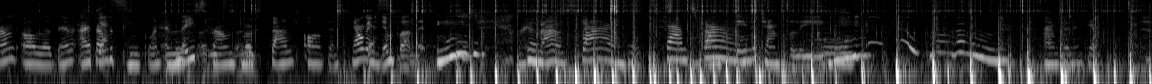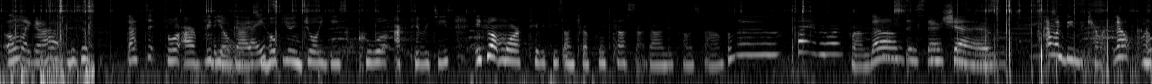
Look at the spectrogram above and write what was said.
Found all of them. I found the pink one, and Lace found most found all of them. Now we're gonna jump on them. is. That's it for our video, guys. We hope you enjoyed these cool activities. If you want more activities on trampolines, tell us that down in the comments down below. Bye everyone from the Sister Show. I'm gonna be in the camera. No.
